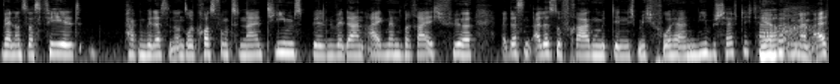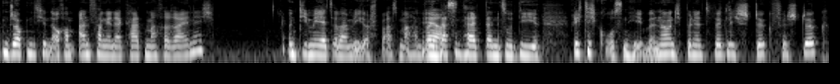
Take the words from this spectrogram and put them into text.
wenn uns was fehlt, packen wir das in unsere crossfunktionalen Teams, bilden wir da einen eigenen Bereich für. Das sind alles so Fragen, mit denen ich mich vorher nie beschäftigt habe, ja. in meinem alten Job nicht und auch am Anfang in der Kartenmacherei nicht. Und die mir jetzt aber mega Spaß machen, weil ja. das sind halt dann so die richtig großen Hebel. Ne? Und ich bin jetzt wirklich Stück für Stück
